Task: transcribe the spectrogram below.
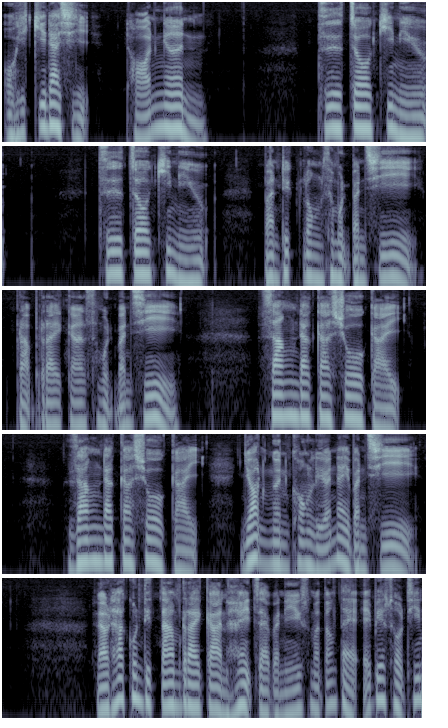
โอฮิกิดาชิ ถอนเงิน通帳記入 通帳記入บันทึกลงสมุดบัญชี ปรับรายการสมุดบัญชี残高照会 残高照会ยอดเงินคงเหลือในบัญชี แล้วถ้าคุณติดตามรายการให้ Japanese มาตั้งแต่ episode ที่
